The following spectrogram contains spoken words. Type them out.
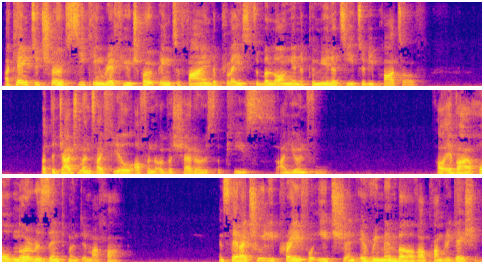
I came to church seeking refuge, hoping to find a place to belong in, a community to be part of. But the judgment I feel often overshadows the peace I yearn for. However, I hold no resentment in my heart. Instead, I truly pray for each and every member of our congregation.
